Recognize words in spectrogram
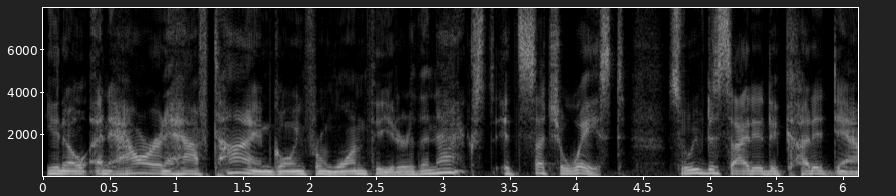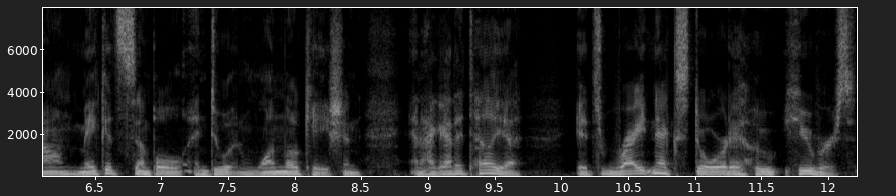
you know, an hour and a half time going from one theater to the next. It's such a waste. So we've decided to cut it down, make it simple, and do it in one location. And I got to tell you, it's right next door to Huber's.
